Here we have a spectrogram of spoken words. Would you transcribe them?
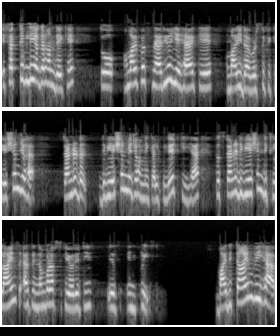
افیکٹولی اگر ہم دیکھیں تو ہمارے پاس سنیریو یہ ہے کہ ہماری ڈائورسفیکیشن جو ہے اسٹینڈرڈ ڈیویشن میں جو ہم نے کیلکولیٹ کی ہے، تو standard deviation declines as a number of securities is increase by the time we have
